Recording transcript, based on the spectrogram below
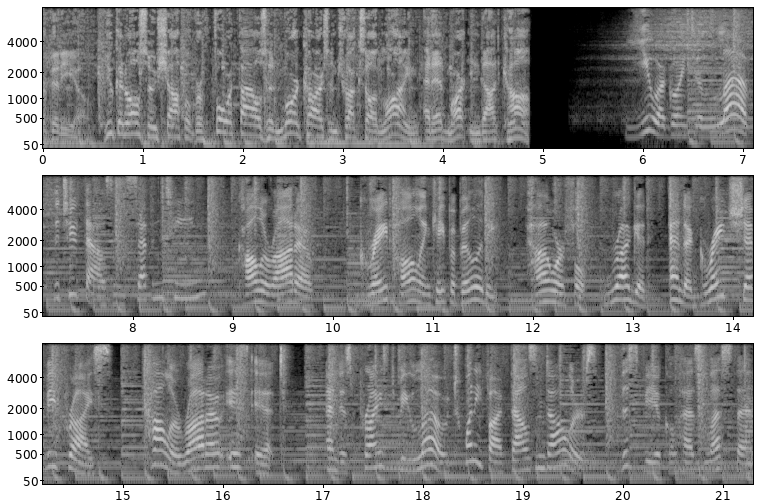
Video. You can also shop over 4,000 more cars and trucks online at edmartin.com. You are going to love the 2017 Colorado. Great hauling capability, powerful, rugged, and a great Chevy price. Colorado is it and is priced below $25,000. This vehicle has less than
